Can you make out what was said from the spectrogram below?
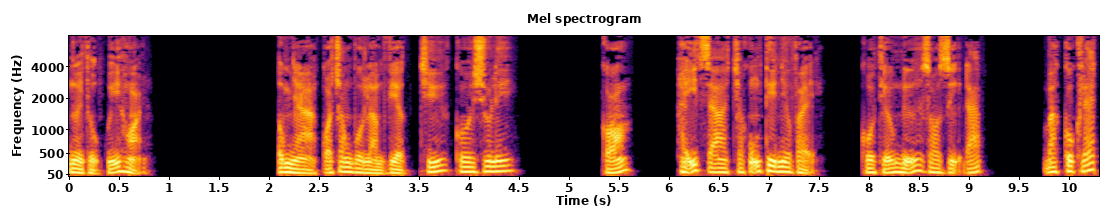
Người thủ quỹ hỏi. Ông nhà có trong buồng làm việc chứ cô Julie? Có, hay ít ra cháu cũng tin như vậy. Cô thiếu nữ do dự đáp. Bác Coquelet,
